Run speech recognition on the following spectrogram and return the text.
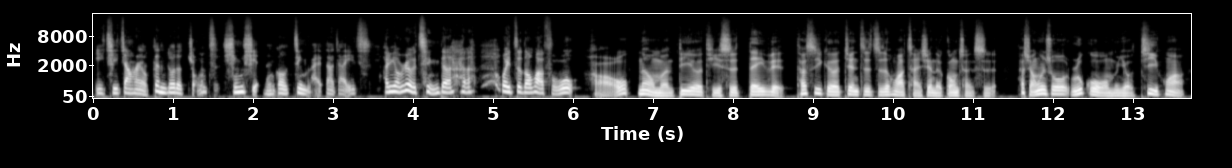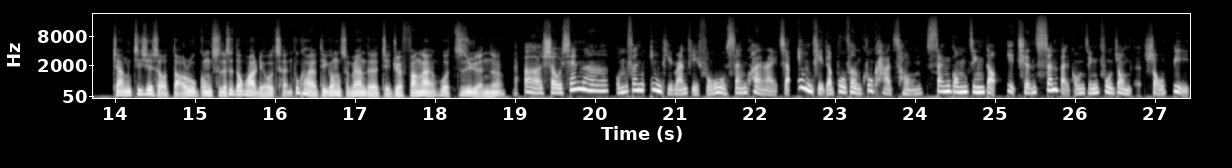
以及将来有更多的种子新血能够进来，大家一起很有热情的 为自动化服务。好，那我们第二题是 David，他是一个建置自动化产线的工程师，他想问说，如果我们有计划将机械手导入公司的自动化流程，库卡有提供什么样的解决方案或资源呢？呃，首先呢，我们分硬体、软体服务三块来讲。硬体的部分，库卡从三公斤到一千三百公斤负重的手臂。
